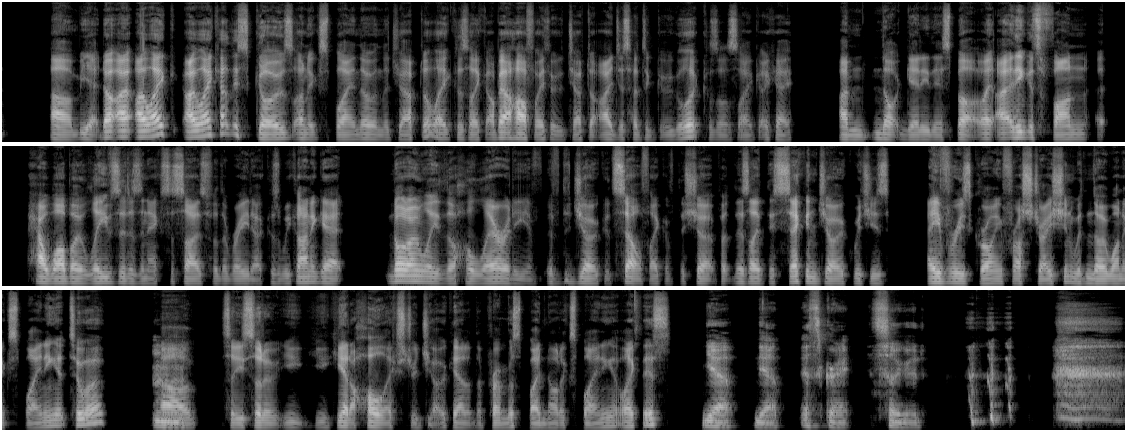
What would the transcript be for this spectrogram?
Um, yeah, no, I, I like I like how this goes unexplained though in the chapter, like because like about halfway through the chapter, I just had to Google it because I was like, okay, I'm not getting this, but like, I think it's fun uh, how Wildbow leaves it as an exercise for the reader because we kind of get not only the hilarity of, of the joke itself, like of the shirt, but there's like this second joke which is Avery's growing frustration with no one explaining it to her. Mhm. Uh, So you sort of you, you get a whole extra joke out of the premise by not explaining it like this. Yeah, yeah, it's great. It's so good.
